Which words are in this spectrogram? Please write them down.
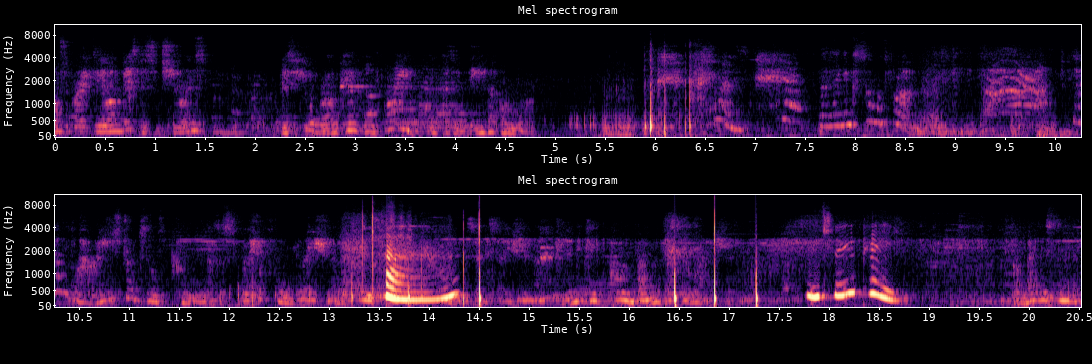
Want a great deal on business insurance? Visit your broker or find one at Aviva online. The winning sore throat. Ah, Don't worry, Strepsils Cool has a special formulation of sensation and clinically proven action. You sleepy? A medicine that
